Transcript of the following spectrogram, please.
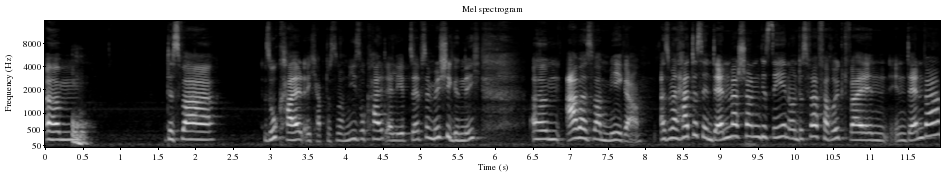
Ähm, oh. Das war so kalt. Ich habe das noch nie so kalt erlebt, selbst in Michigan nicht. Ähm, aber es war mega. Also man hat das in Denver schon gesehen und es war verrückt, weil in, in Denver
